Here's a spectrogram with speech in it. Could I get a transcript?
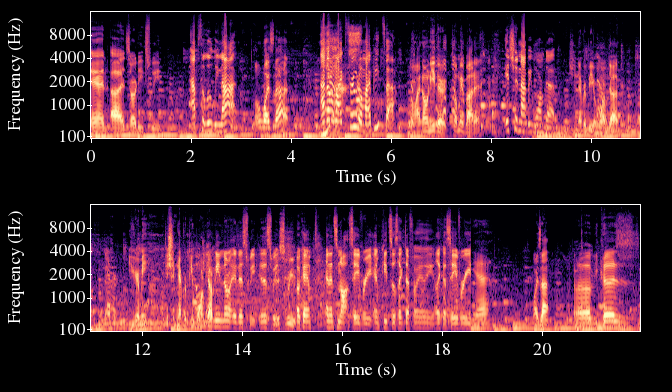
and uh, it's already sweet. Absolutely not. Oh, why's that? I don't like fruit on my pizza. No, I don't either. Tell me about it. It should not be warmed up. It should never be warmed up. Never. You hear me? This should never be warmed I up. I mean, no, it is sweet. It is sweet. is sweet. Okay, and it's not savory. And pizza is like definitely like a savory. Yeah, Why's that? uh, because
